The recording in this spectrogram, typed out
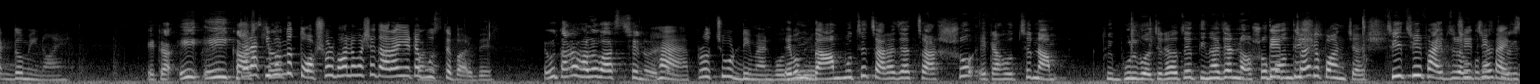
একদমই নয়। এটা এই এই যারা কি বলতো তসর ভালোবাসে তারাই এটা হ্যাঁ। বুঝতে পারবে। এবং তারা ভালোবাসছেন হ্যাঁ প্রচুর ডিমান্ড এবং দাম হচ্ছে চার হাজার চারশো এটা হচ্ছে নাম তুই ভুল বলছিস এটা হচ্ছে তিন হাজার নশো পঞ্চাশ। Three three five zero 3350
